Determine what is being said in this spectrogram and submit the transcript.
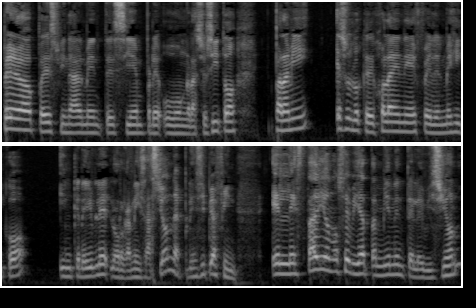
pero pues finalmente siempre hubo un graciosito. Para mí, eso es lo que dejó la NFL en México, increíble, la organización de principio a fin. El estadio no se veía también en televisión.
